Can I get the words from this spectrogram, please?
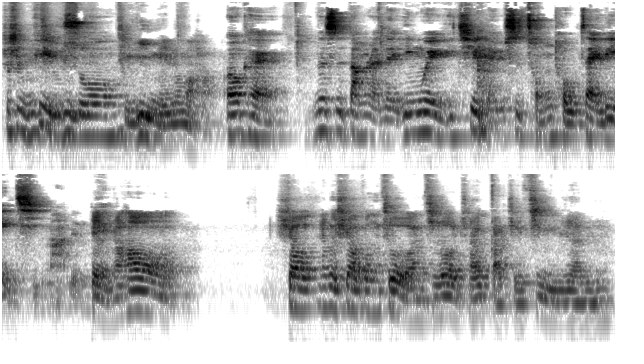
就是你体譬如力说体力没那么好。OK，那是当然的，因为一切等于是从头再练起嘛，对不对？对，然后校那个校工做完之后，才感觉自己人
